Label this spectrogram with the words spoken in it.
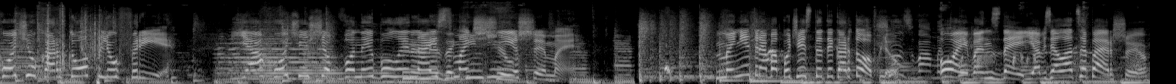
хочу картоплю фрі. Я хочу, щоб вони були Не- не найсмачнішими. Мені треба почистити картоплю. Ой, Венздей, я взяла це першою.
